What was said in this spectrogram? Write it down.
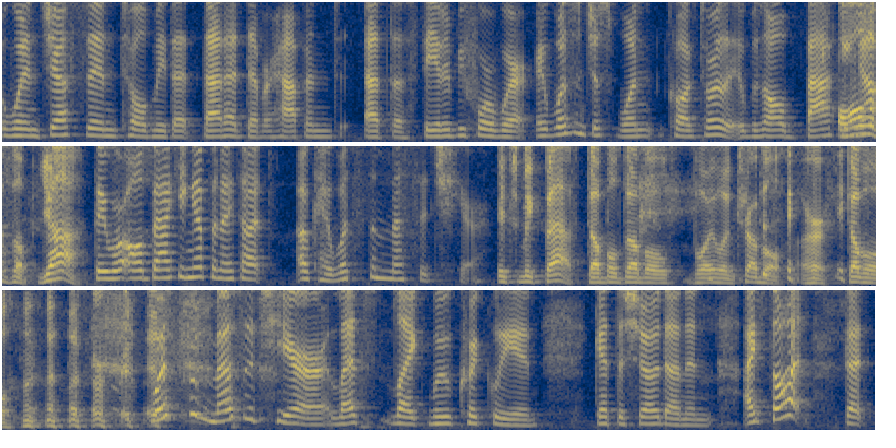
when Jeff Zinn told me that that had never happened at the theater before, where it wasn't just one clogged toilet; it was all backing all up. of them. Yeah, They were all backing up, and I thought, okay, what's the message here? it's Macbeth. Double, double, boil and trouble, or double. whatever it is. What's the message here? Let's like move quickly and get the show done. And I thought that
